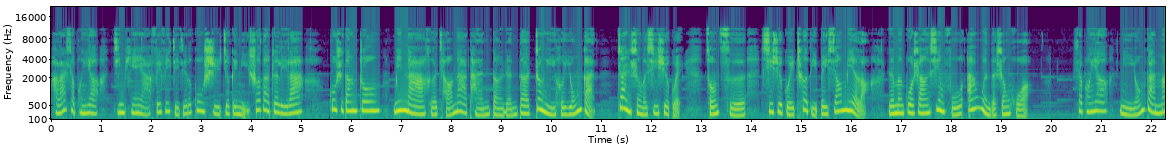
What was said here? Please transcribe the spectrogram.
好啦，小朋友，今天呀，菲菲姐姐的故事就给你说到这里啦。故事当中，米娜和乔纳坦等人的正义和勇敢战胜了吸血鬼，从此吸血鬼彻底被消灭了。人们过上幸福安稳的生活，小朋友，你勇敢吗？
